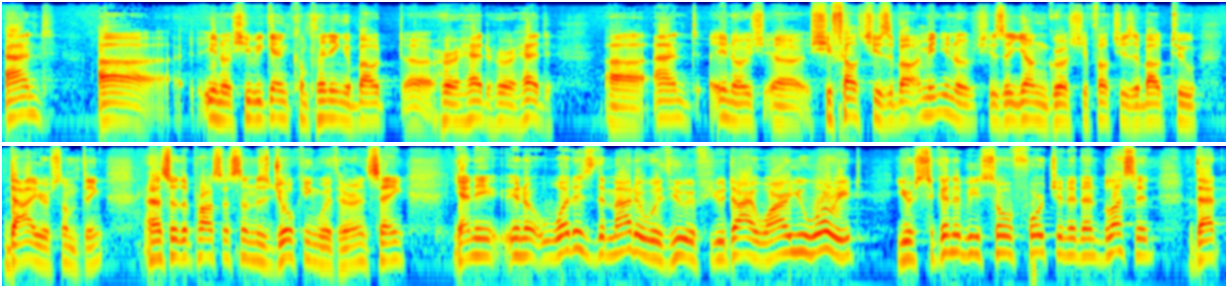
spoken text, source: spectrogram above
And uh, you know, she began complaining about uh, her head, her head. Uh, and, you know, she, she felt she's about, I mean, you know, she's a young girl, she felt she's about to die or something. And so the Prophet is joking with her and saying, Yani, you know, what is the matter with you if you die? Why are you worried? You're going to be so fortunate and blessed that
